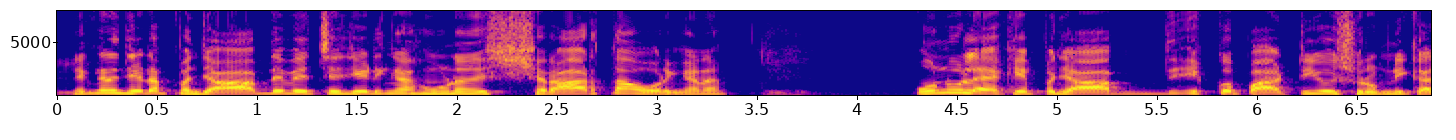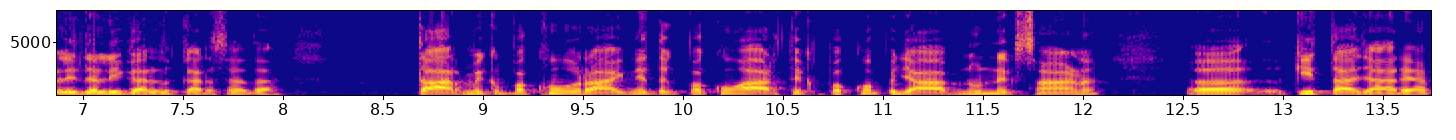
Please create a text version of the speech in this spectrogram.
ਲੇਕਿਨ ਜਿਹੜਾ ਪੰਜਾਬ ਦੇ ਵਿੱਚ ਜਿਹੜੀਆਂ ਹੁਣ ਸ਼ਰਾਰਤਾਂ ਹੋ ਰਹੀਆਂ ਨਾ ਉਹਨੂੰ ਲੈ ਕੇ ਪੰਜਾਬ ਦੀ ਇੱਕੋ ਪਾਰਟੀ ਉਹ ਸ਼੍ਰੋਮਣੀ ਅਕਾਲੀ ਦਲ ਹੀ ਗੱਲ ਕਰ ਸਕਦਾ। ਧਾਰਮਿਕ ਪੱਖੋਂ ਰਾਜਨੀਤਿਕ ਪੱਖੋਂ ਆਰਥਿਕ ਪੱਖੋਂ ਪੰਜਾਬ ਨੂੰ ਨੁਕਸਾਨ ਕੀਤਾ ਜਾ ਰਿਹਾ।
